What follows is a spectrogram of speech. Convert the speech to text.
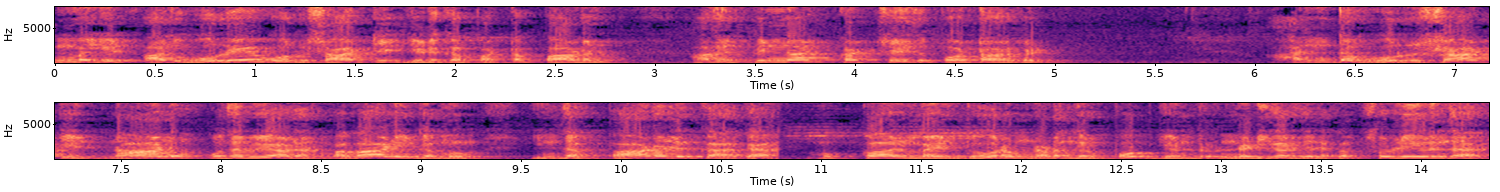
உண்மையில் அது ஒரே ஒரு ஷாட்டில் எடுக்கப்பட்ட பாடல். அதை பின்னால் கட் செய்து போட்டார்கள். அந்த ஒரு ஷாட்டில் நானும் உதவியாளர் மகாலிங்கமும் இந்த பாடலுக்காக முக்கால் மைல் தூரம் நடந்திருப்போம் என்று நடிகர் திலகம் சொல்லியிருந்தார்.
